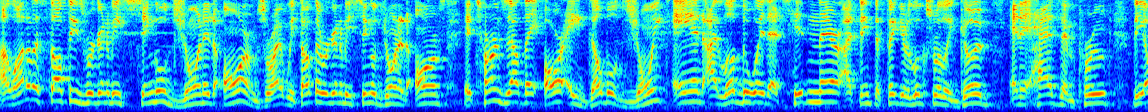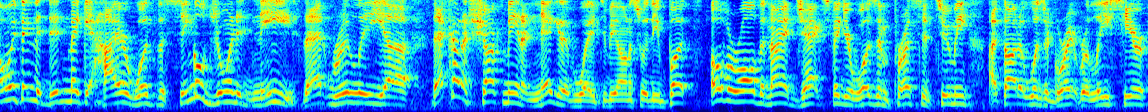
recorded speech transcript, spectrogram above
A lot of us thought these were going to be single jointed arms, right? We thought they were going to be single jointed arms. It turns out they are a double joint, and I love the way that's hidden there. I think the figure looks really good, and it has improved. The only thing that didn't make it higher was the single jointed knees. That really, uh, that kind of shocked me in a negative way, to be honest with you, but overall, the Nia Jax figure was impressive to me. I thought it was a great release here,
